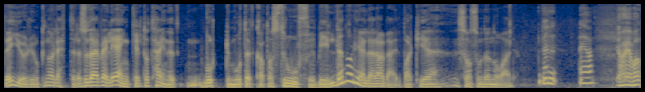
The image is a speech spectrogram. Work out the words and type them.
det gjør det jo ikke noe lettere. Så det er veldig enkelt å tegne bortimot et katastrofebilde når det gjelder Arbeiderpartiet, sånn som det nå er. Men ja. ja, Eva?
